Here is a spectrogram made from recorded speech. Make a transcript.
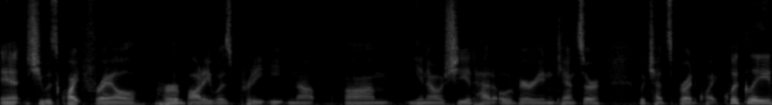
and she was quite frail. Her body was pretty eaten up. Um, you know, she had had ovarian cancer, which had spread quite quickly.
